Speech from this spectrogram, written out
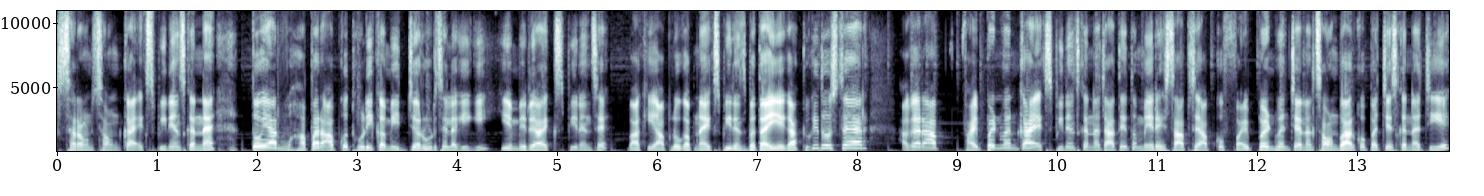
सराउंड साउंड का एक्सपीरियंस करना है तो यार वहाँ पर आपको थोड़ी कमी ज़रूर से लगेगी। ये मेरा एक्सपीरियंस है, बाकी आप लोग अपना एक्सपीरियंस बताइएगा। क्योंकि दोस्तों यार, अगर आप 5.1 का एक्सपीरियंस करना चाहते हैं तो मेरे हिसाब से आपको 5.1 चैनल साउंड बार को परचेस करना चाहिए,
